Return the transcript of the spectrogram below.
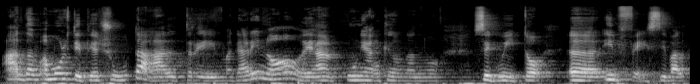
a, a molti è piaciuta, altri magari no e alcuni anche non hanno seguito eh, il festival.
